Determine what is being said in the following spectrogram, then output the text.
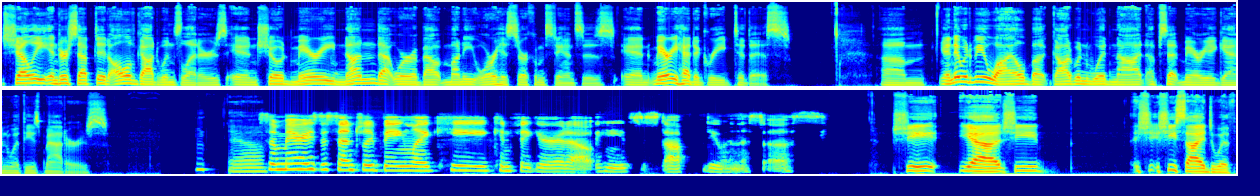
Shelley intercepted all of Godwin's letters and showed Mary none that were about money or his circumstances, and Mary had agreed to this. Um, and it would be a while, but Godwin would not upset Mary again with these matters. Yeah. So Mary's essentially being like, he can figure it out. He needs to stop doing this to us. She, yeah, she, she, she sides with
